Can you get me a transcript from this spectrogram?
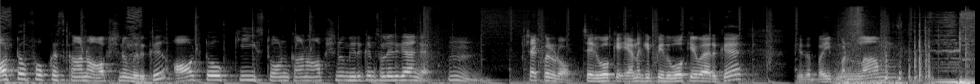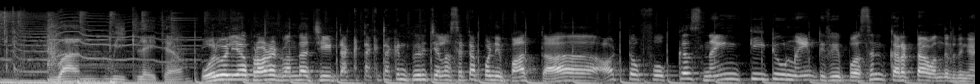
ஆட்டோ ஃபோக்கஸ்க்கான ஆப்ஷனும் இருக்குது ஆட்டோ கீ ஸ்டோனுக்கான ஆப்ஷனும் இருக்குன்னு சொல்லியிருக்காங்க. ம். செக் பண்ணிவிடுவோம் சரி ஓகே எனக்கு இப்போ இது ஓகேவாக இருக்குது இதை பை பண்ணலாம். One week later. ஒரு வழியாக ப்ராடக்ட் வந்தாச்சு டக்கு டக்கு டக்குன்னு பிரிச்சு எல்லாம் செட்டப் பண்ணி பார்த்தா auto focus ninety to ninety five percent கரெக்டாக வந்துடுதுங்க.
